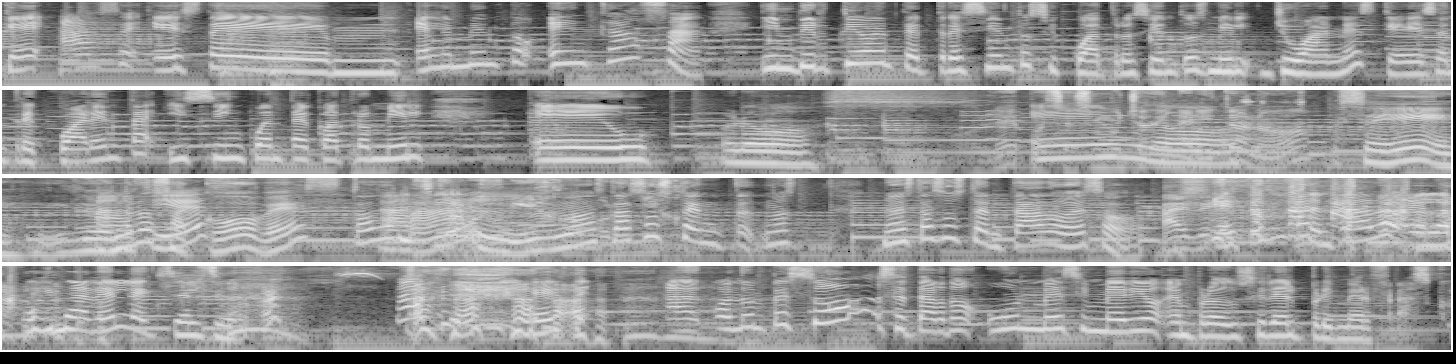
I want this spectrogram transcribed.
que hace este mm, elemento en casa. Invirtió entre 300 y 400 mil yuanes, que es entre 40 y 54 mil euros. Ole, pues es mucho dinerito, ¿no? Sí, ¿y ¿de dónde lo sacó? ¿Ves? Todo Así mal. es. No, está sustenta- no, no está sustentado eso. Está sustentado en la página del Excelsior. Este, ah, cuando empezó, se tardó un mes y medio en producir el primer frasco.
